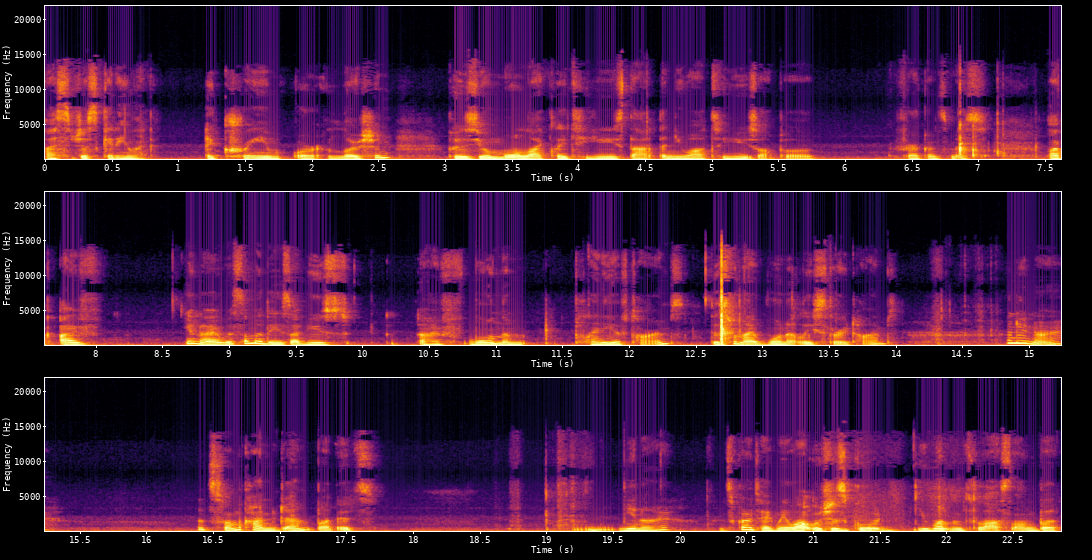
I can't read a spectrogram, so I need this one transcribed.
I suggest getting like a cream or a lotion because you're more likely to use that than you are to use up a fragrance mist like I've you know with some of these I've used I've worn them plenty of times This one I've worn at least three times. I don't know. It's some kind of damp, but it's, you know, it's gonna take me a while, which is good. You want them to last long, but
